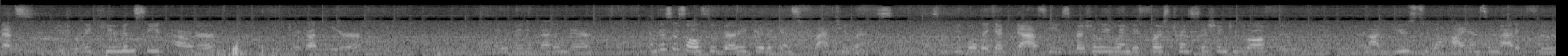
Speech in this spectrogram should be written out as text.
that's usually cumin seed powder, which I got here little bit of that in there. And this is also very good against flatulence. Some people they get gassy, especially when they first transition to raw food. They're not used to the high enzymatic food.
